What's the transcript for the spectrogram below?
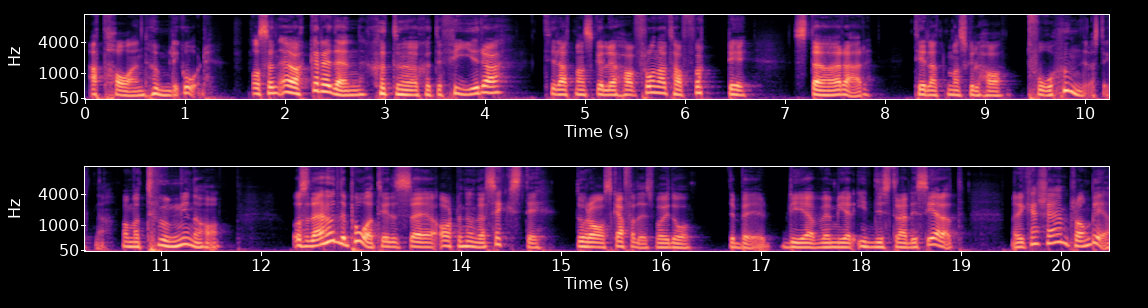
att ha en humlegård. Och sen ökade den 1774 till att man skulle ha, från att ha 40 störar till att man skulle ha 200 stycken. Var man tvungen att ha. Och så där höll det på tills eh, 1860. Då det avskaffades var ju då det blev mer industrialiserat. Men det kanske är en plan B.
